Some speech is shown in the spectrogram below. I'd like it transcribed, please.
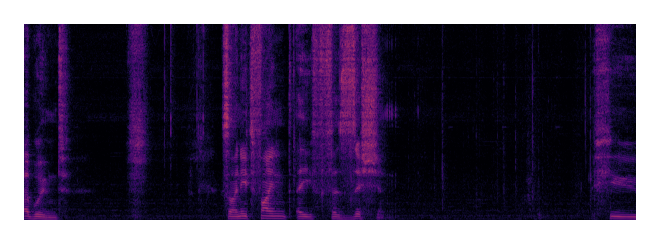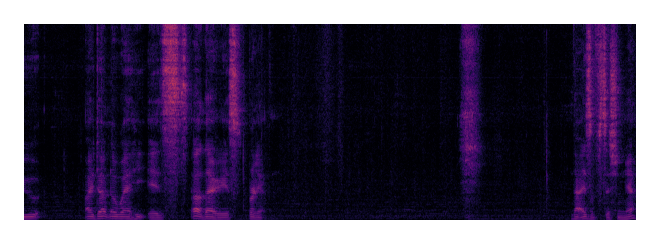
a wound so I need to find a physician who I don't know where he is. Oh, there he is. Brilliant. That is a physician, yeah?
